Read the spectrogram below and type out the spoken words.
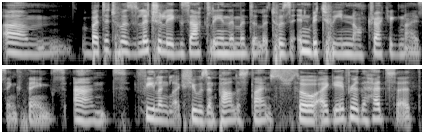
Um, but it was literally exactly in the middle. It was in between not recognizing things and feeling like she was in Palestine. So I gave her the headset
